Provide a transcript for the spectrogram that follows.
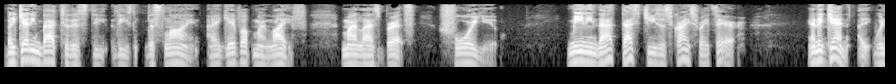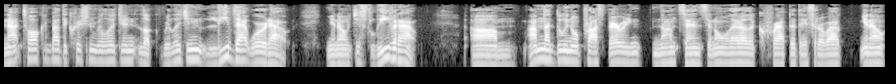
But getting back to this, the, these, this line, I gave up my life, my last breath for you. Meaning that that's Jesus Christ right there. And again, I, we're not talking about the Christian religion. Look, religion, leave that word out. You know, just leave it out. Um, I'm not doing no prosperity nonsense and all that other crap that they throw out. You know, I'm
